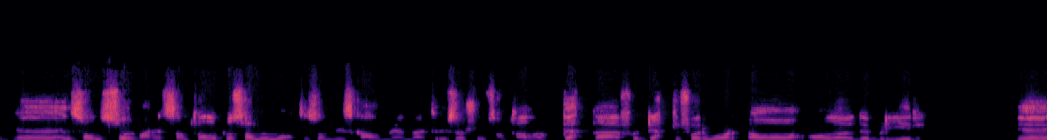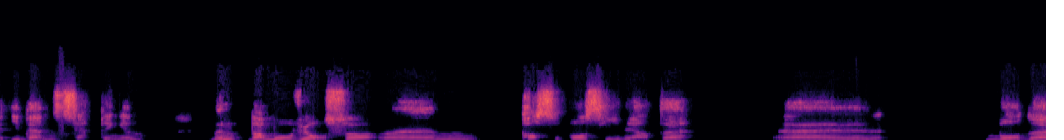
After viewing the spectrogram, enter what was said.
uh, en sånn sårbarhetssamtale på samme måte som vi skal med en autorisasjonssamtale. Dette er for dette formålet, og, og det blir uh, i den settingen. Men da må vi jo også passe på å si det at både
